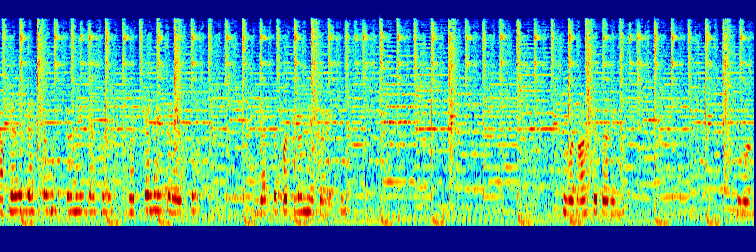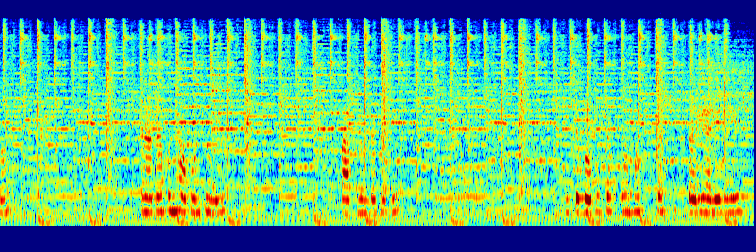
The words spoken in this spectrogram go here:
आपल्याला जास्त घट्ट नाही टाकायचं घट्ट नाही करायचं. जास्त पतलं नाही करायचं. हे बघा असे तऱ्हेने. हे बघा. तर आता आपण झाकून ठेवूया. पाच मिनिटासाठी. इथे बघू शकता मस्त अशी तरी आलेली आहे.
